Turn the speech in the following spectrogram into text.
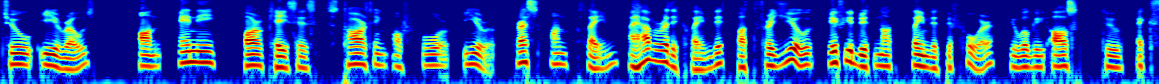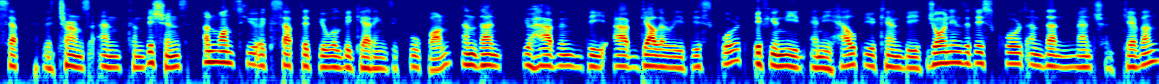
two euros on any bar cases starting of four euros. Press on claim. I have already claimed it, but for you, if you did not claim it before, you will be asked to accept the terms and conditions. And once you accept it, you will be getting the coupon. And then you have in the app gallery discord if you need any help you can be joining the discord and then mention kevin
